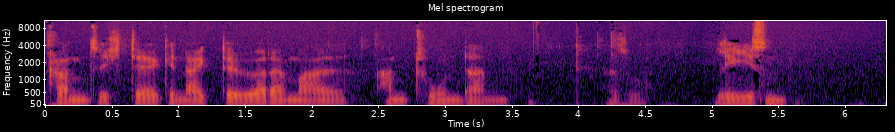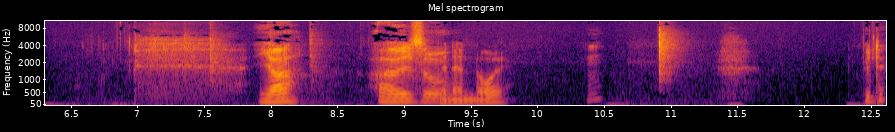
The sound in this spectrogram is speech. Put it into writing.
Kann sich der geneigte Hörer mal antun dann. Also lesen. Ja, also. Wenn er neu. Hm? Bitte?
